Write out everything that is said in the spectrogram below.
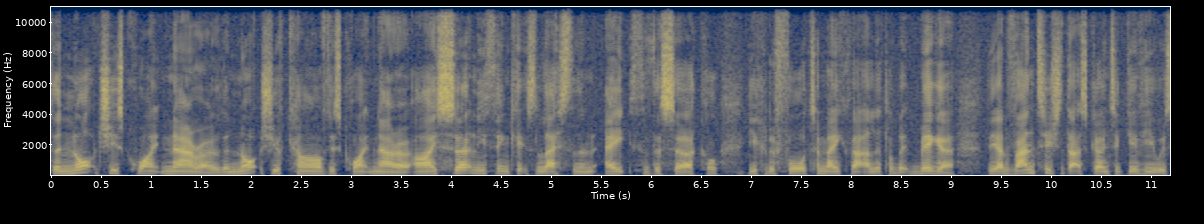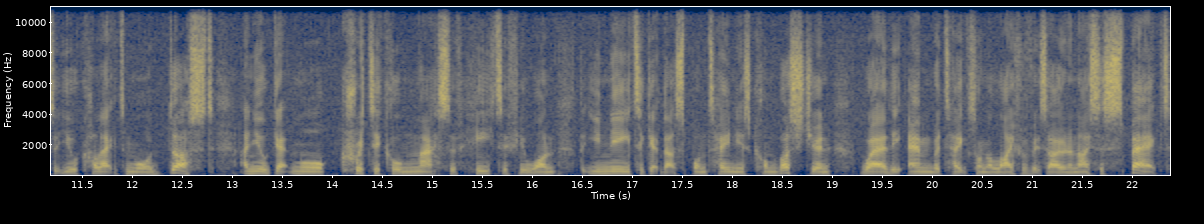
The notch is quite narrow. The notch you've carved is quite narrow. I certainly think it's less than an eighth of the circle. You could afford to make that a little bit bigger. The advantage that that's going to give you is that you'll collect more dust and you'll get more critical mass of heat if you want that you need to get that spontaneous combustion where the ember takes on a life of its own. And I suspect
